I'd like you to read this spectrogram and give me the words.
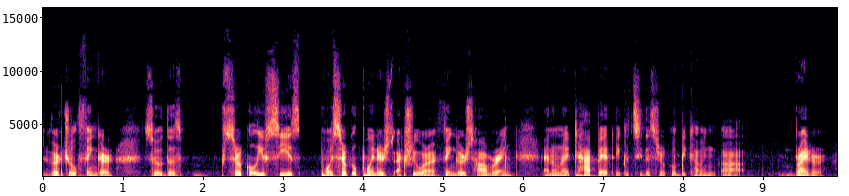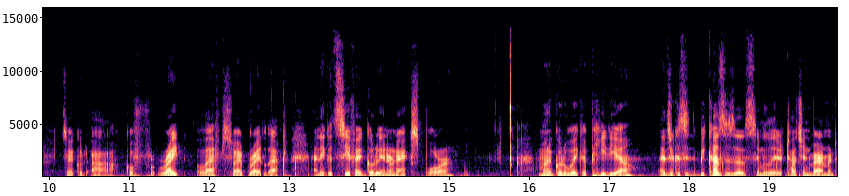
virtual finger. So the circle you see is circle pointer is actually where my finger is hovering, and when I tap it, you could see the circle becoming uh, brighter. So I could uh, go right, left, swipe right, left, and you could see if I go to Internet Explorer, I'm going to go to Wikipedia. As you can see, because it's a simulated touch environment,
